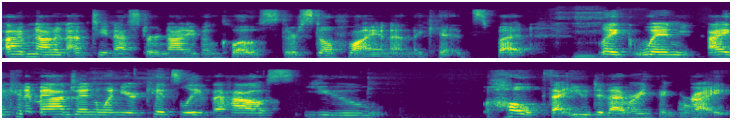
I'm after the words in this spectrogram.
i'm not an empty nester not even close they're still flying in the kids but mm. like when i can imagine when your kids leave the house you hope that you did everything right.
